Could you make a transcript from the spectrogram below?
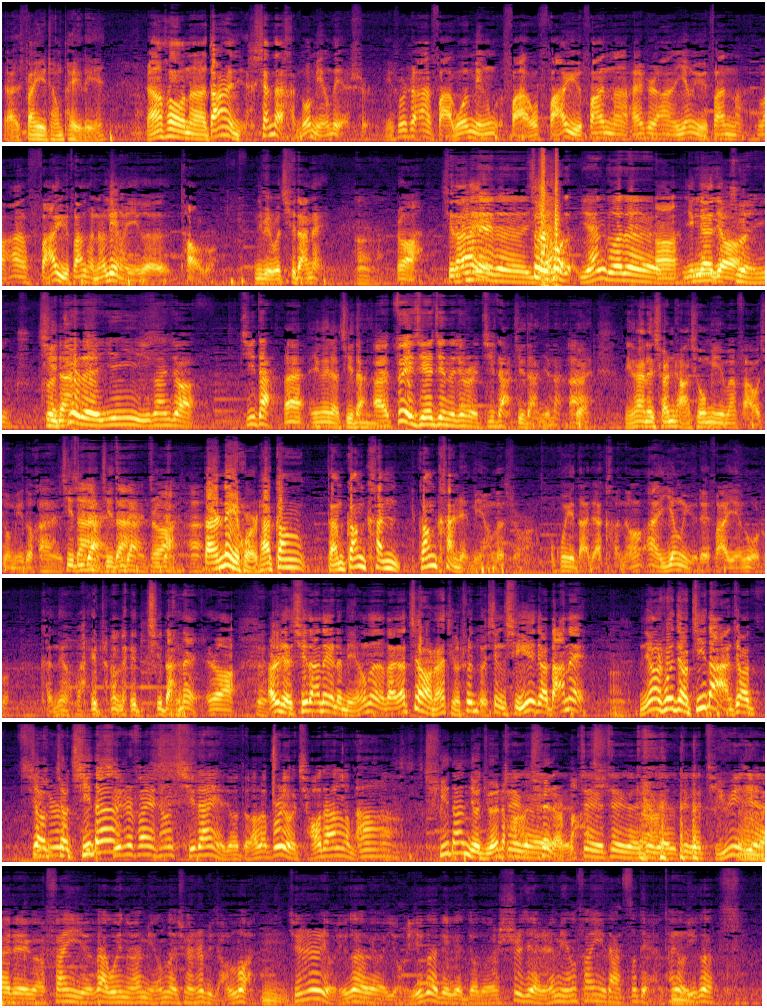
呃，翻译成佩林。然后呢，当然现在很多名字也是，你说是按法国名法法语翻呢，还是按英语翻呢？是吧？按法语翻可能另一个套路。你比如齐达内，嗯，是吧？齐达内的最后严格的啊应该叫准准确的音译应该叫鸡蛋。哎，应该叫鸡蛋。哎，最接近的就是鸡蛋。鸡蛋，鸡蛋，哎对，你看那全场球迷，一般法国球迷都喊鸡蛋，哎鸡蛋鸡蛋，是吧？但是那会儿他刚，咱们刚看刚看这名字的时候，我估计大家可能按英语这发音路数，肯定翻译成那齐达内，是吧对？而且齐达内的名字，大家叫着还挺顺嘴，姓齐，叫达内。你要说叫鸡蛋，叫叫叫齐丹其实翻译成齐丹也就得了，不是有乔丹了吗？啊，齐丹就觉得这个。这个这个这个 这个体育界这个翻译外国运动员名字确实比较乱。嗯其实有一个有一个这个叫做《世界人名翻译大词典》，它有一个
